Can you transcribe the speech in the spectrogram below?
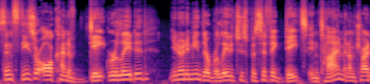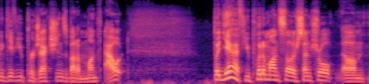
since these are all kind of date related, you know what I mean? They're related to specific dates in time, and I'm trying to give you projections about a month out. But yeah, if you put them on Seller Central, um,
